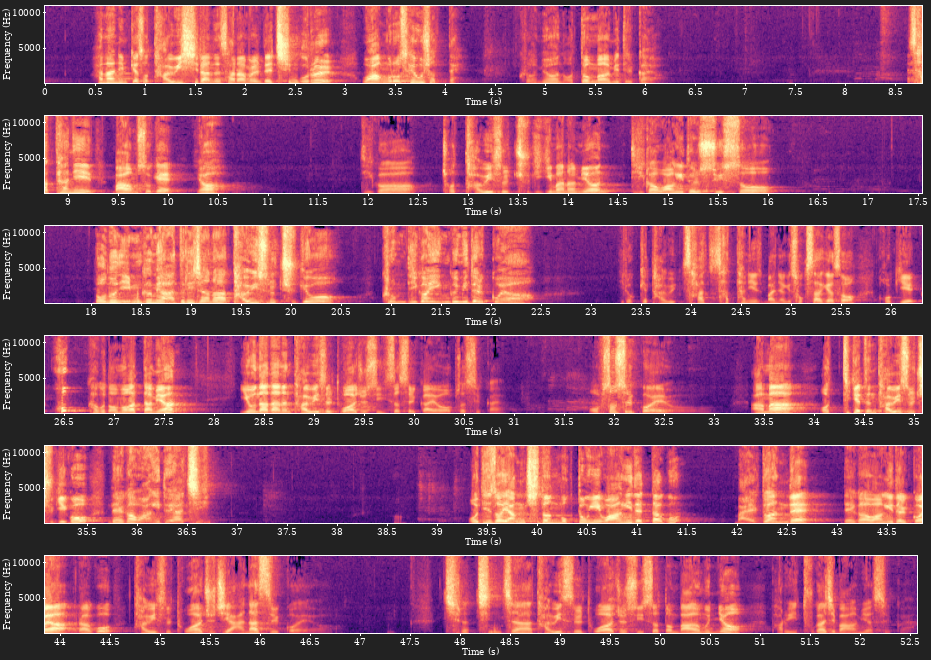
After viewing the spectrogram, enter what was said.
하나님께서 다윗이라는 사람을 내 친구를 왕으로 세우셨대. 그러면 어떤 마음이 들까요? 사탄이 마음속에 야, 네가 저 다윗을 죽이기만 하면 네가 왕이 될 수 있어. 너는 임금의 아들이잖아. 다윗을 죽여. 그럼 네가 임금이 될 거야. 이렇게 다윗 사, 사탄이 만약에 속삭여서 거기에 혹 하고 넘어갔다면 요나단은 다윗을 도와줄 수 있었을까요? 없었을까요? 없었을 거예요. 아마 어떻게든 다윗을 죽이고 내가 왕이 돼야지. 어디서 양치던 목동이 왕이 됐다고? 말도 안 돼. 내가 왕이 될 거야. 라고 다윗을 도와주지 않았을 거예요. 진짜 다윗을 도와줄 수 있었던 마음은요, 바로 이 두 가지 마음이었을 거야.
